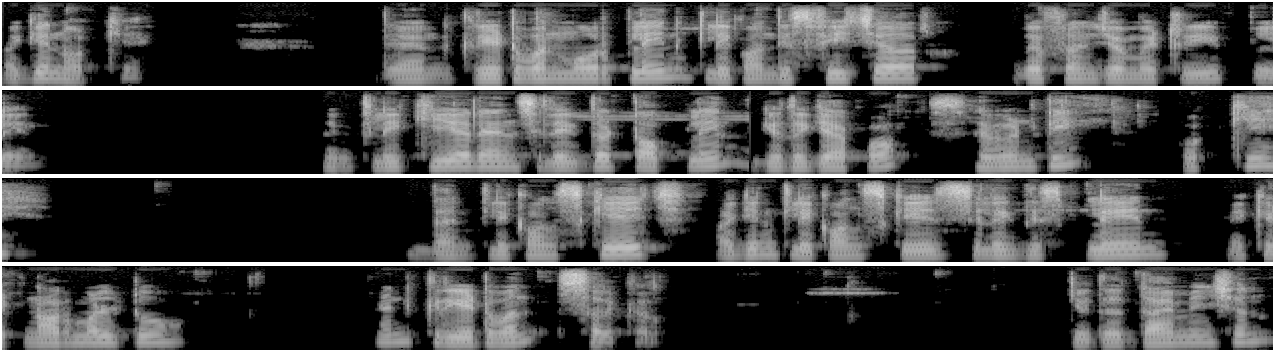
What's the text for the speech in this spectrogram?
Again okay then create one more plane. Click on this feature reference geometry plane then click here and select the top plane give the gap of 70 okay. Then click on sketch. Again click on sketch. Select this plane. Make it normal to and create one circle. Give the dimension.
